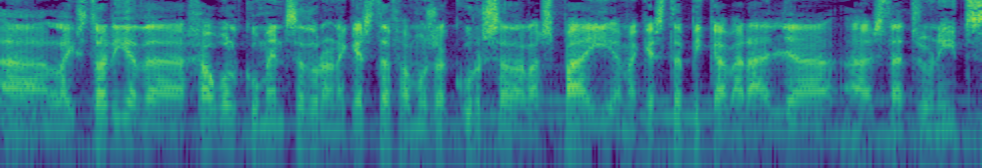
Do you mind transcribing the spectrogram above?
Uh, la història de Howell comença durant aquesta famosa cursa de l'espai amb aquesta picabaralla a Estats Units,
